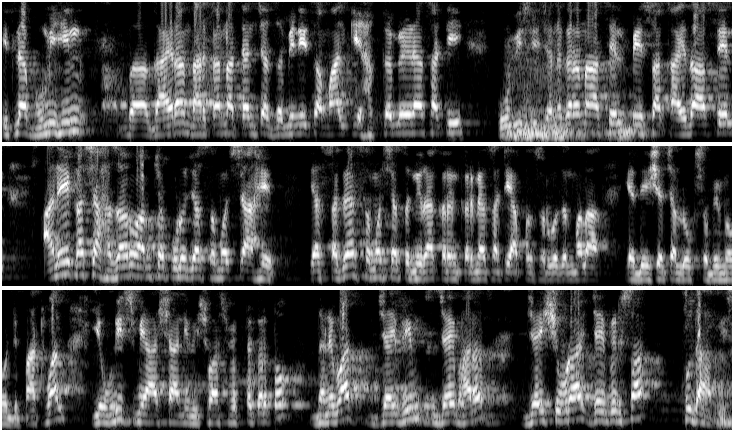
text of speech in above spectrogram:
इथल्या भूमिहीन ब- त्यांच्या जमिनीचा मालकी हक्क मिळण्यासाठी ओबीसी जनगणना असेल पेसा कायदा असेल अनेक अशा हजारो आमच्या पुढे ज्या समस्या आहेत या सगळ्या समस्याचं निराकरण करण्यासाठी आपण सर्वजण मला या देशाच्या लोकसभेमध्ये पाठवाल. एवढीच मी आशा आणि विश्वास व्यक्त करतो. धन्यवाद. जय भीम. जय भारत. जय शिवराय. जय बिरसा. खुदा हाफिज.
